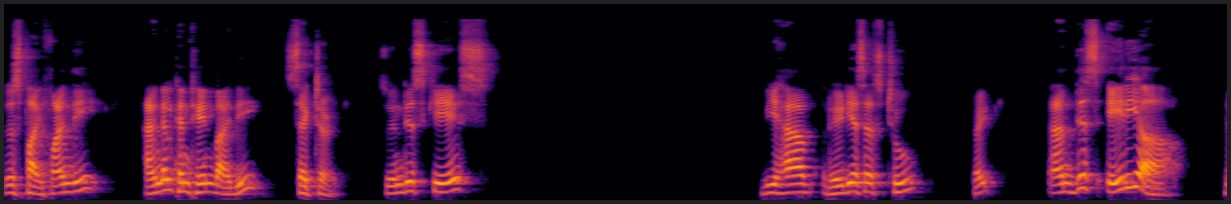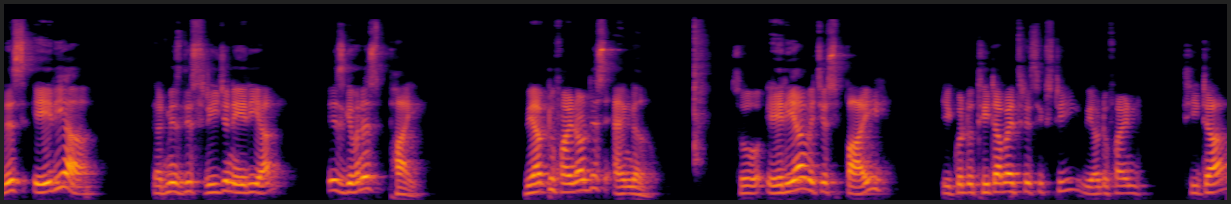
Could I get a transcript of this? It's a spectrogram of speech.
This pi. Find the angle contained by the sector. So in this case, we have radius as 2, right? And this area, this area, that means this region area is given as pi. We have to find out this angle. So area which is pi equal to theta by 360. We have to find theta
